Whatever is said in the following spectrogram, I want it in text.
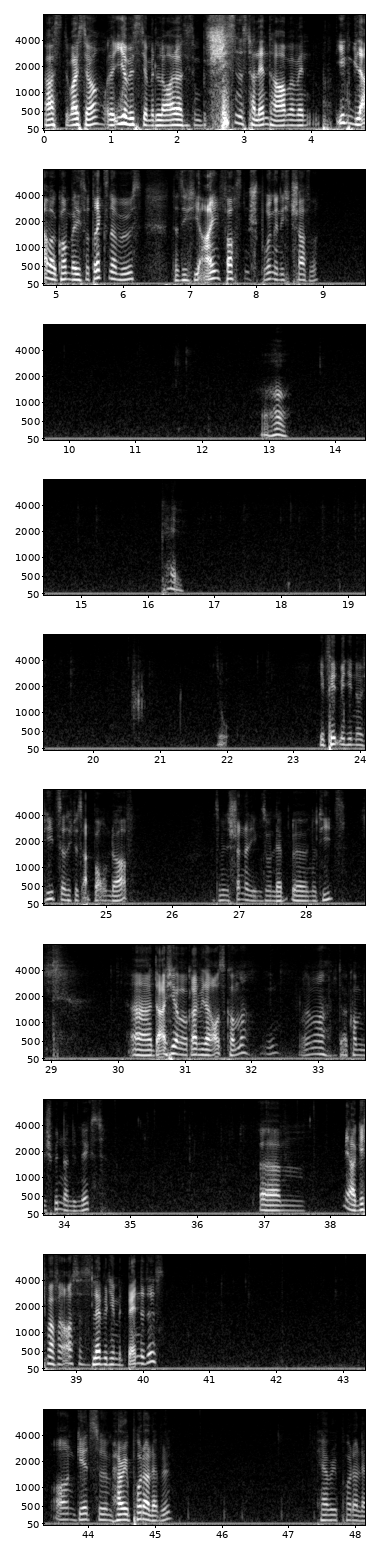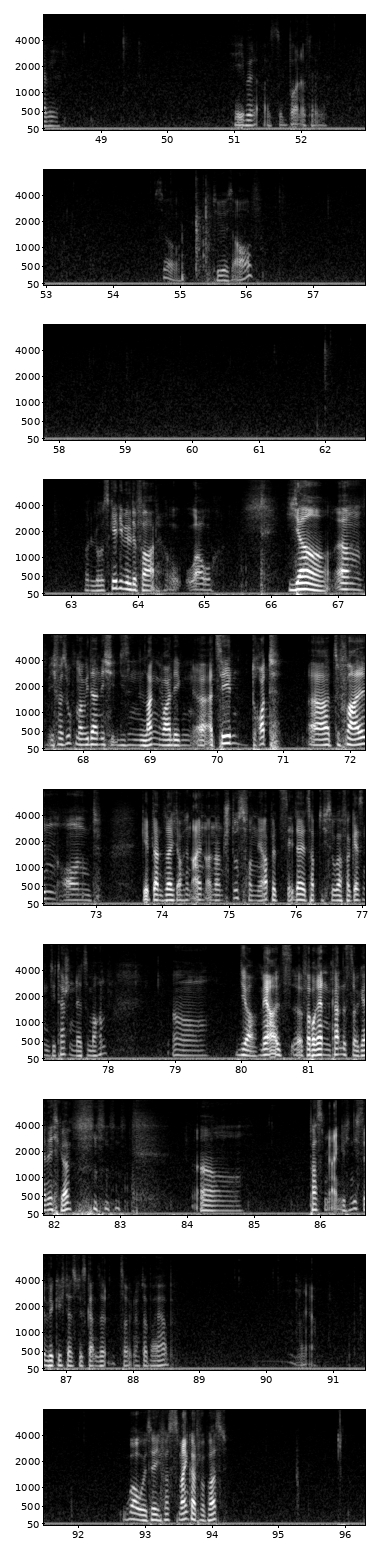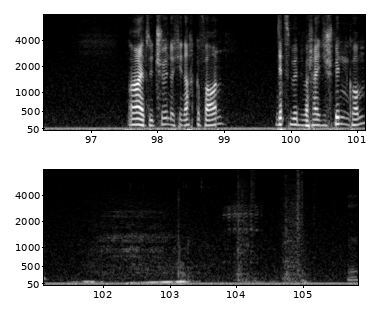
Hast, du weißt ja, oder ihr wisst ja mittlerweile, dass ich so ein beschissenes Talent habe, wenn irgendwie Lava kommt, werde ich so drecksnervös, dass ich die einfachsten Sprünge nicht schaffe. Aha. Okay. So. Hier fehlt mir die Notiz, dass ich das abbauen darf. Zumindest stand da irgend so eine äh, Notiz. Äh, da ich hier aber gerade wieder rauskomme, mal, da kommen die Spinnen dann demnächst. Ähm, ja, gehe ich mal von aus, dass das Level hier mit beendet ist. Und gehe jetzt zu Harry Potter Level. Harry Potter Level. Hebel aus dem Bonus Level. So, Tür ist auf. Und los geht die wilde Fahrt. Oh, wow. Ja, ähm, ich versuche mal wieder nicht diesen langweiligen äh, Erzählen-Trott äh, zu fallen und gebe dann vielleicht auch den einen oder anderen Stuss von mir ab. Jetzt seht ihr, jetzt habt ich sogar vergessen, die Taschen leer zu machen. Äh, ja, mehr als äh, verbrennen kann das Zeug ja nicht, gell? äh, passt mir eigentlich nicht so wirklich, dass ich das ganze Zeug noch dabei habe. Naja. Wow, jetzt hätte ich fast das Minecart verpasst. Ah, jetzt wird schön durch die Nacht gefahren. Jetzt würden wahrscheinlich die Spinnen kommen. Hm.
